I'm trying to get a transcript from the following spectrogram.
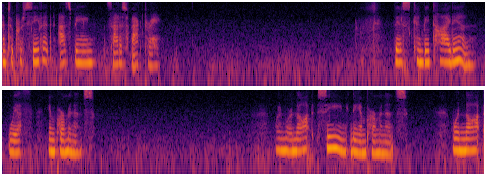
and to perceive it as being satisfactory. this can be tied in with impermanence. When we're not seeing the impermanence, we're not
